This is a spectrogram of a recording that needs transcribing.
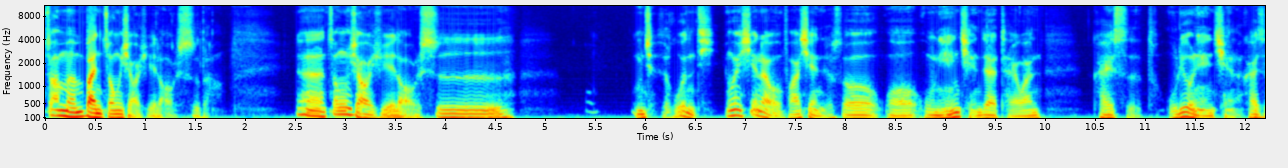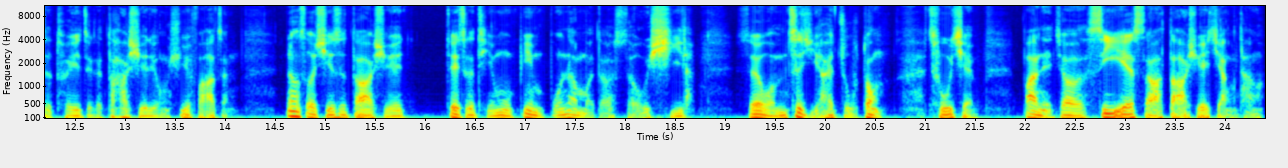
专门办中小学老师的。那中小学老师目前是问题，因为现在我发现，就是说我五年前在台湾开始，五六年前了开始推这个大学的永续发展，那时候其实大学对这个题目并不那么的熟悉了，所以我们自己还主动出钱。办的叫 CSR 大学讲堂，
